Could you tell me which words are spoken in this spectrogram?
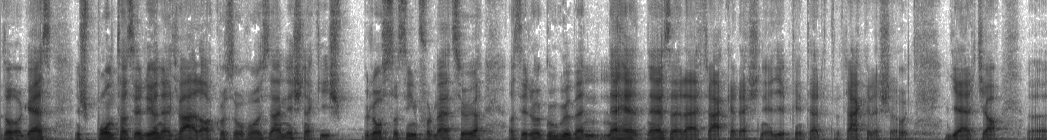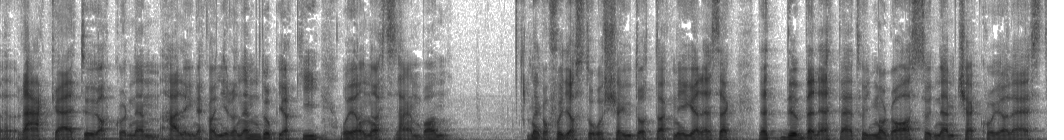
dolog ez, és pont azért jön egy vállalkozó hozzám, és neki is rossz az információja, azért a Google-ben nehe, nehezen lehet rákeresni egyébként, tehát rákeresel, hogy gyertya rákkeltő, akkor nem, hálégnek annyira nem dobja ki olyan nagy számban, meg a fogyasztóhoz se jutottak még el ezek, de döbbenet, tehát, hogy maga az, hogy nem csekkolja le ezt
